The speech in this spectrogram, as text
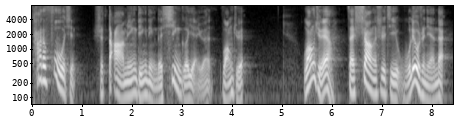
他的父亲是大名鼎鼎的性格演员王珏。王珏啊，在上世纪五六十年代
